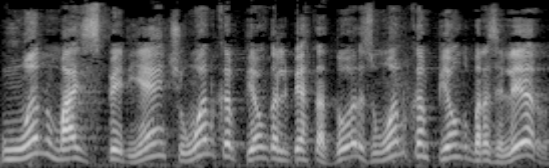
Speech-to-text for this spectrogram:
Um ano mais experiente, um ano campeão da Libertadores, um ano campeão do Brasileiro?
